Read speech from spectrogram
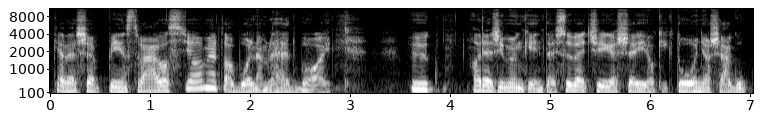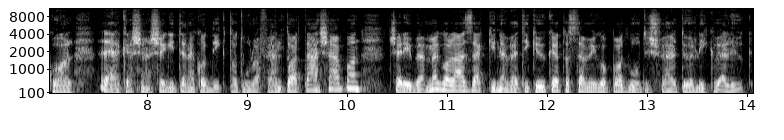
kevesebb pénzt választja, mert abból nem lehet baj. Ők a rezsim önkéntes szövetségesei, akik tolnyaságukkal lelkesen segítenek a diktatúra fenntartásában, cserében megalázzák, kinevetik őket, aztán még a padlót is feltörlik velük.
